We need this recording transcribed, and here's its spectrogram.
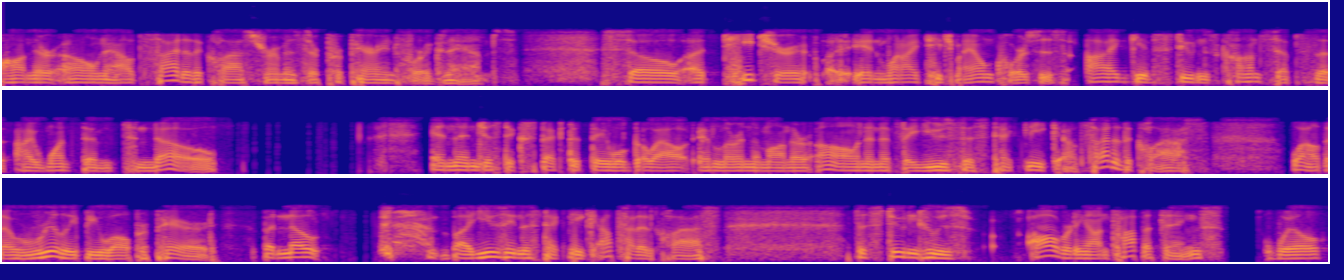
on their own outside of the classroom as they're preparing for exams. So a teacher, in when I teach my own courses, I give students concepts that I want them to know and then just expect that they will go out and learn them on their own. And if they use this technique outside of the class, well, they'll really be well prepared. But note, by using this technique outside of the class, the student who's already on top of things will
